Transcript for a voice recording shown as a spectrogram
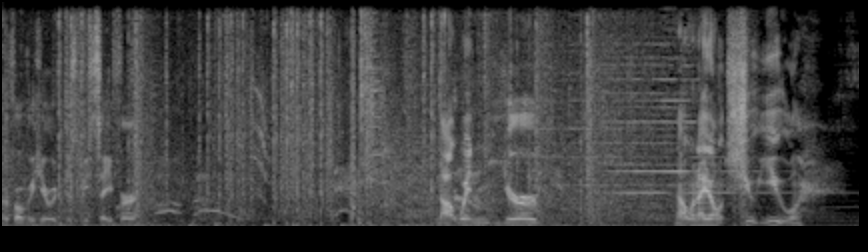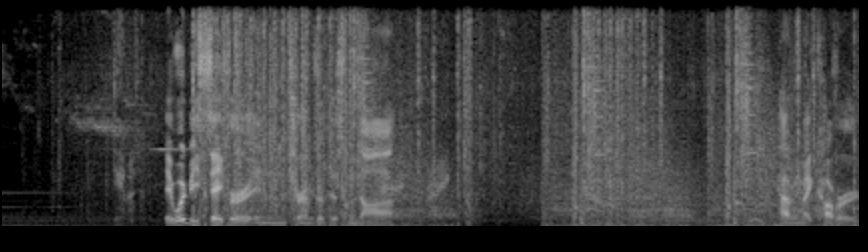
If over here would just be safer? Not when you're... Not when I don't shoot you. Damn it. It would be safer in terms of just not... Having my cover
